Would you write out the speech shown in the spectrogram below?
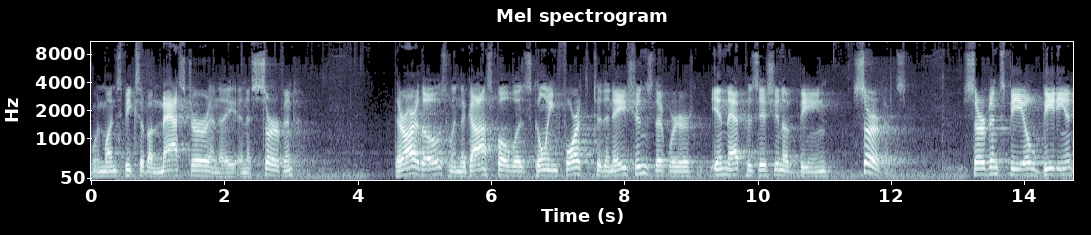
When one speaks of a master and a, and a servant, there are those, when the gospel was going forth to the nations, that were in that position of being servants. Servants, be obedient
